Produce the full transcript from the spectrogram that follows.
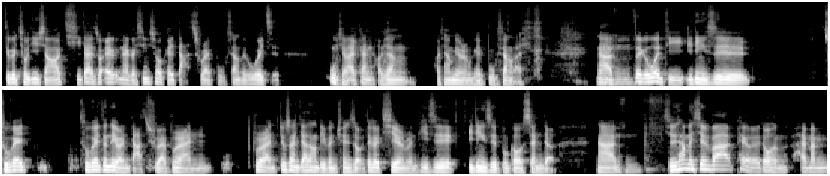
这个球季想要期待说，哎，哪个新秀可以打出来补上这个位置？目前来看，好像好像没有人可以补上来。那这个问题一定是，除非除非真的有人打出来，不然。不然，就算加上 DiVincenzo，这个七人轮替是一定是不够深的。那其实他们先发配合的都很还蛮，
